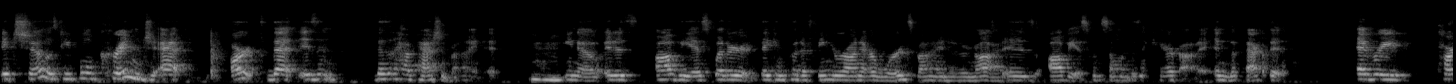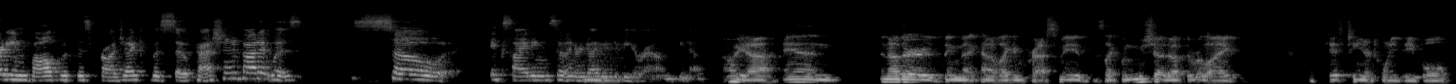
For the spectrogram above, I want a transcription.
it shows people cringe at art that isn't doesn't have passion behind it. Mhm. you know it is obvious whether they can put a finger on it or words behind it or not. It is obvious when someone doesn't care about it. And the fact that every party involved with this project was so passionate about it was so exciting and so energizing to mm. be around you know Oh yeah. And another thing that kind of like impressed me, it's like when we showed up, there were like 15 or 20 people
